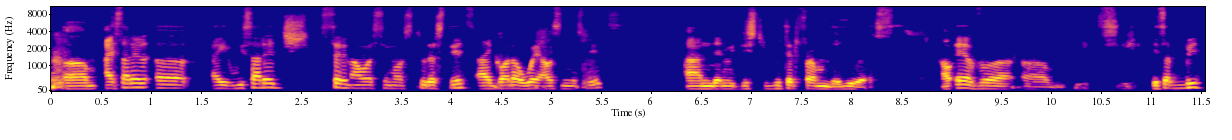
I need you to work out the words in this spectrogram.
um, I started. Uh, I we started selling our sea moss to the states. I got a warehouse in the states, and then we distributed from the US. However, um, it's, it's a bit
